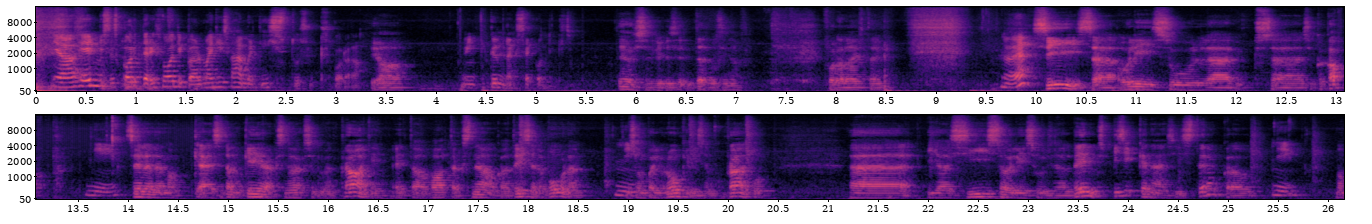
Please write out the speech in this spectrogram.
Ja eelmises korteris voodi peal Madis vähemalt istus üks korra, ja, mingi kümneks sekundiks. ja see oli, that was enough for a lifetime. nojah, siis äh, oli sul äh, üks äh, sihuke kapp. Nii, sellele ma, seda ma keeraksin üheksakümmend kraadi, et ta vaataks näoga teisele poole, mis on palju loogilisem kui praegu. ja siis oli sul seal veel üks pisikene siis telekalaud, nii, ma,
